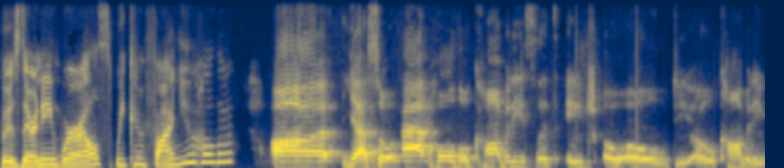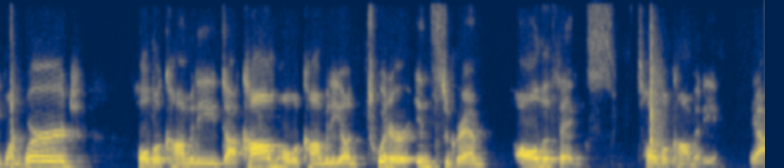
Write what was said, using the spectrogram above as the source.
But is there anywhere else we can find you, Hoodo? Uh, yeah. So at Hoodo Comedy, so that's H O O D O comedy, one word. HoodoComedy.com, Hoodo Comedy on Twitter, Instagram, all the things. It's Hoodo Comedy. Yeah.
